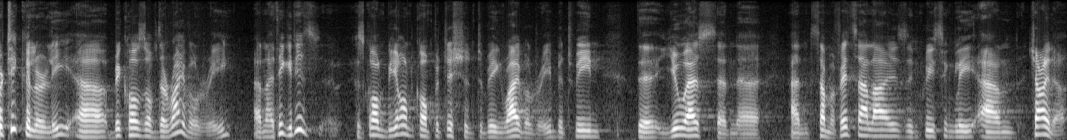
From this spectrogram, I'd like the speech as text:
particularly uh, because of the rivalry, and I think it is, has gone beyond competition to being rivalry between the US and, uh, and some of its allies increasingly and China.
